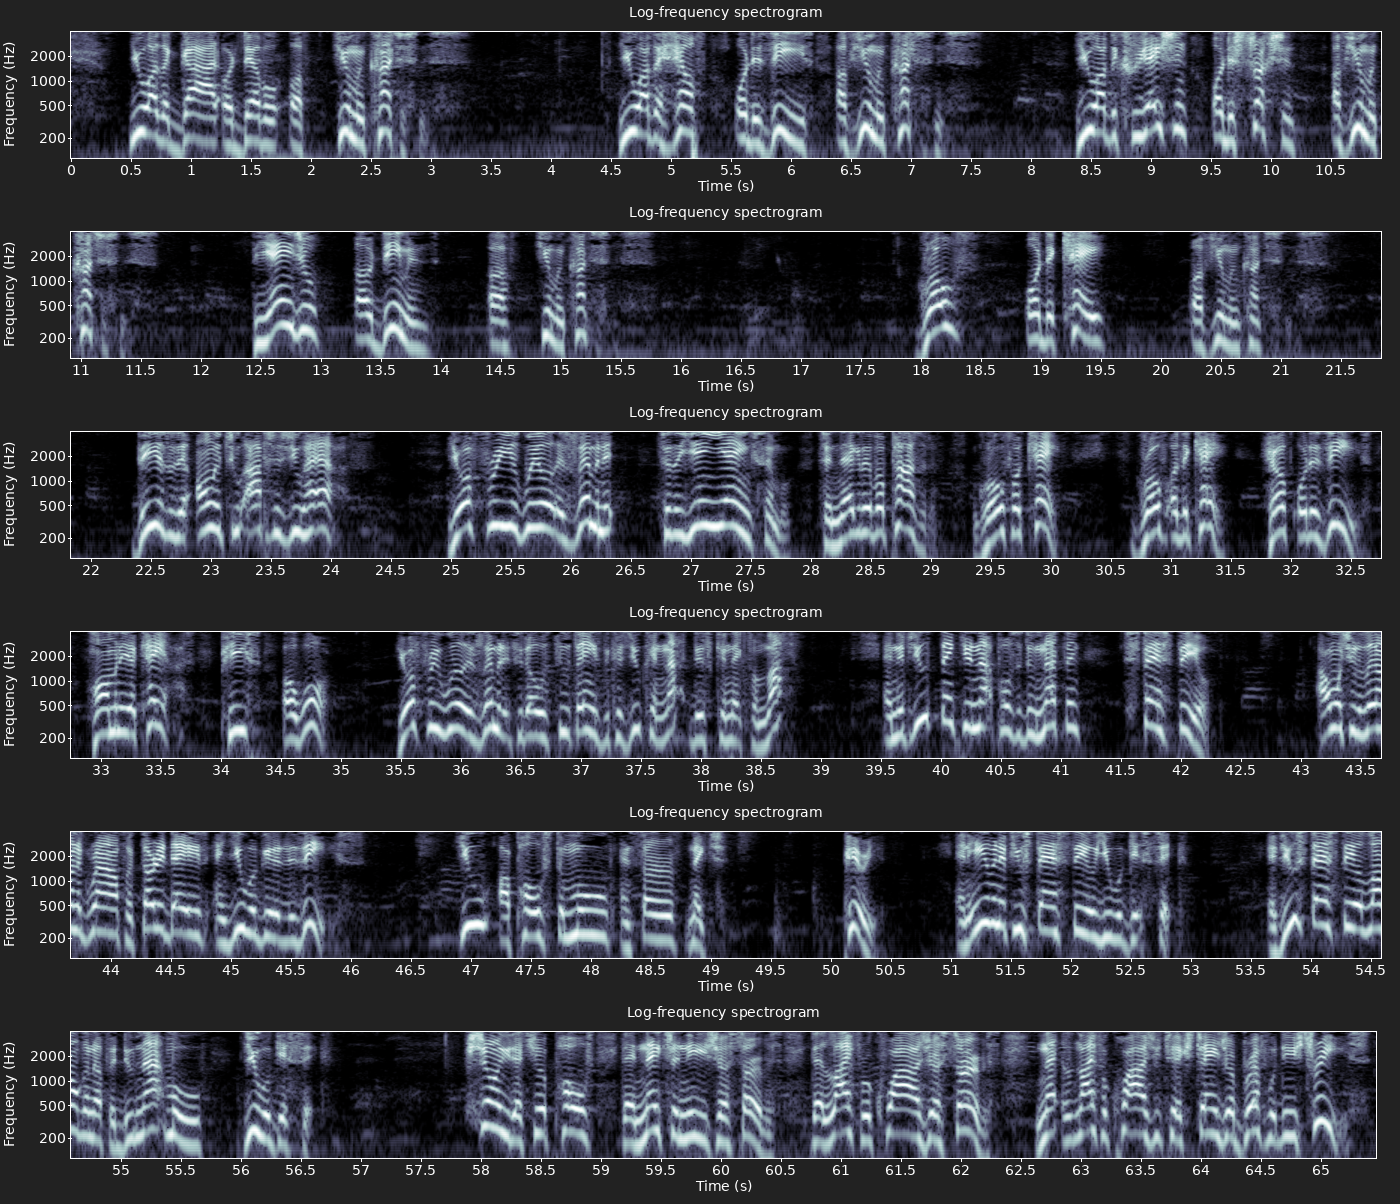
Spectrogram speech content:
You are the God or devil of human consciousness. You are the health or disease of human consciousness. You are the creation or destruction of human consciousness. The angel or demons of human consciousness. Growth or decay of human consciousness. These are the only two options you have. Your free will is limited to the yin yang symbol, to negative or positive, growth or decay, growth or decay, health or disease, harmony or chaos, peace or war. Your free will is limited to those two things because you cannot disconnect from life. And if you think you're not supposed to do nothing, stand still. I want you to lay on the ground for 30 days and you will get a disease. You are supposed to move and serve nature. Period. And even if you stand still, you will get sick. If you stand still long enough and do not move, you will get sick. Showing you that you're opposed, that nature needs your service, that life requires your service. Life requires you to exchange your breath with these trees.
